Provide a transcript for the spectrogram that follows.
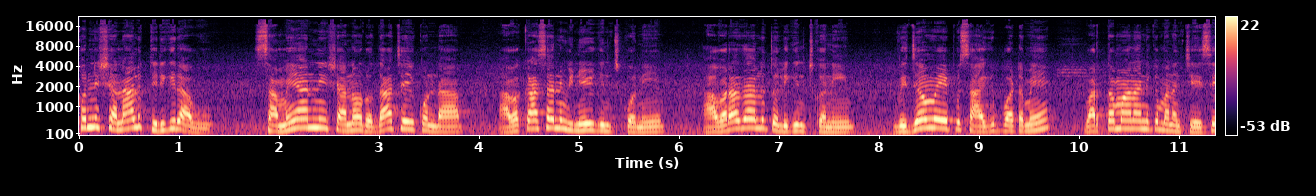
కొన్ని క్షణాలు తిరిగి రావు. సమయాన్ని క్షణం వృధా చేయకుండా అవకాశాన్ని వినియోగించుకొని అవరోధాలు తొలగించుకొని విజయం వైపు సాగిపోవటమే వర్తమానానికి మనం చేసే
